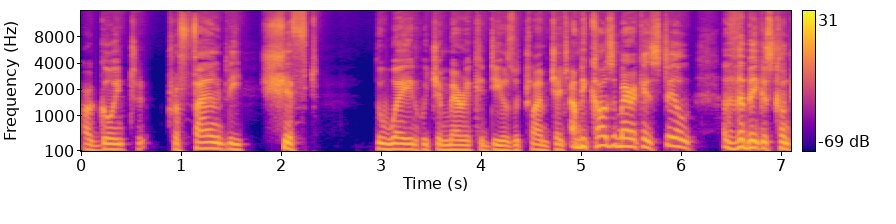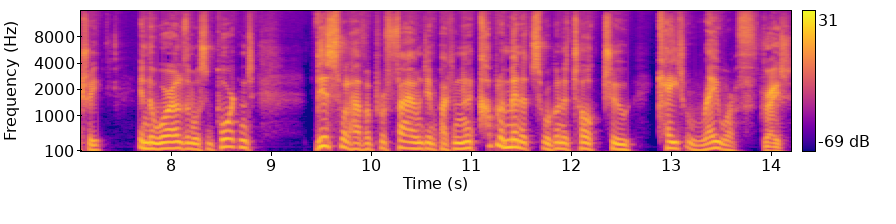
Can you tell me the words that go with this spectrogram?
are going to profoundly shift the way in which America deals with climate change. And because America is still the biggest country in the world, the most important, this will have a profound impact. And in a couple of minutes, we're going to talk to Kate Raworth, Great.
